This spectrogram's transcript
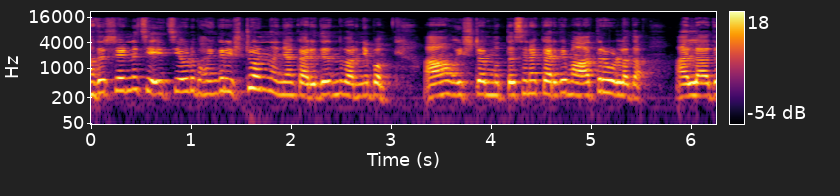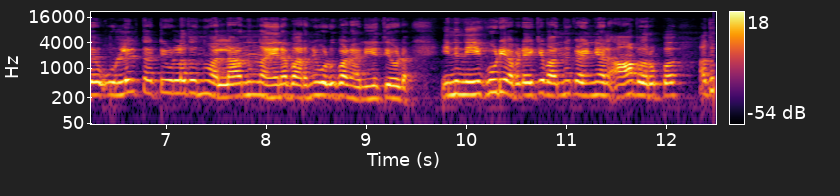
ആദർശേട്ടന് ചേച്ചിയോട് ഭയങ്കര ഇഷ്ടമാണെന്നാണ് ഞാൻ കരുതിയതെന്ന് പറഞ്ഞപ്പം ആ ഇഷ്ടം മുത്തശ്ശനെ കരുതി മാത്രമേ ഉള്ളതാണ് അല്ലാതെ ഉള്ളിൽ തട്ടിയുള്ളതൊന്നും അല്ലാന്നും നയന പറഞ്ഞു കൊടുക്കുകയാണ് അനിയത്തിയോട്. ഇനി നീ കൂടി അവിടേക്ക് വന്നു കഴിഞ്ഞാൽ ആ വെറുപ്പ് അത്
